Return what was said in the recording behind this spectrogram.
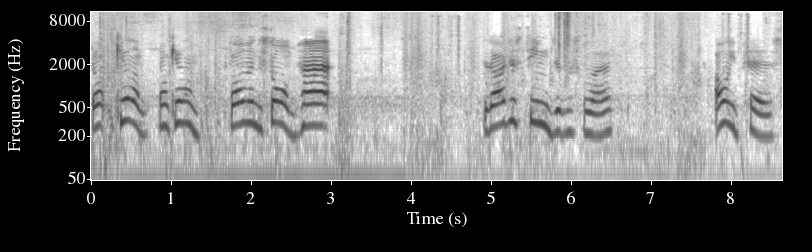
Don't kill him! Don't kill him! Follow him in the storm! Ha! Did I just team just left? Oh, he pissed.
